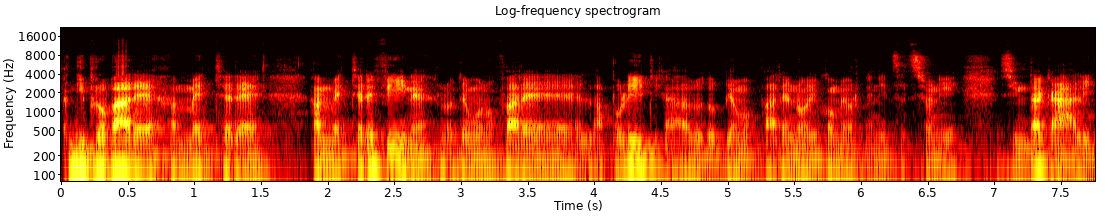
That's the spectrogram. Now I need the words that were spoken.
di provare a mettere, a mettere, fine, lo devono fare la politica, lo dobbiamo fare noi come organizzazioni sindacali,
